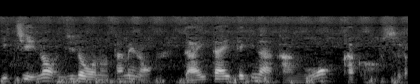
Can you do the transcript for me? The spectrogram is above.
1の児童のための代替的な看護を確保する。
